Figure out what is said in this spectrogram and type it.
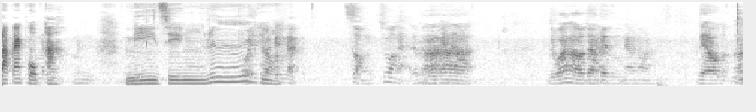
รักแรกพบอะ มันมีจริงหรือโอ้ยพี่บมันอกเป็นแบบสองช่วงอะแล้วมันอ่าดูไม่ทันหรือว่าเราจะเป็นแนวนอน แนวฮะ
